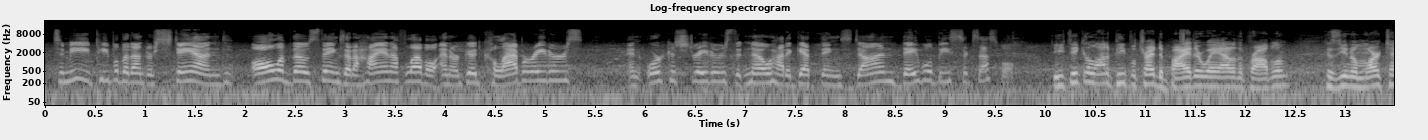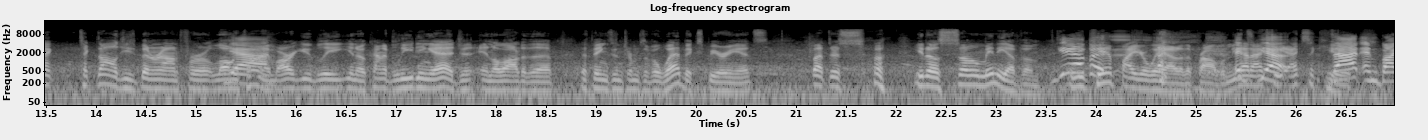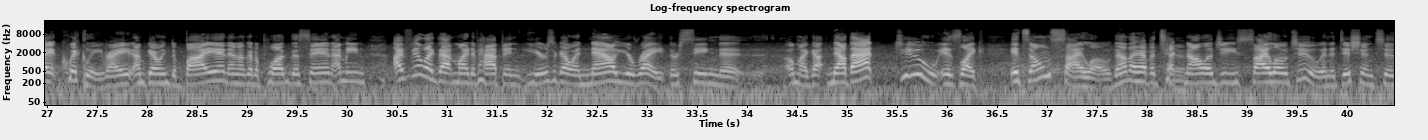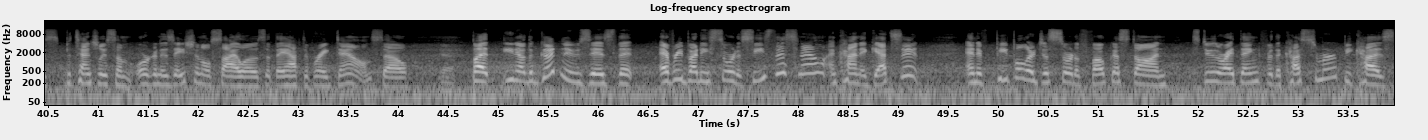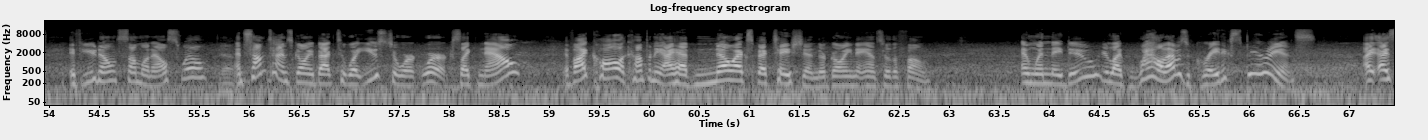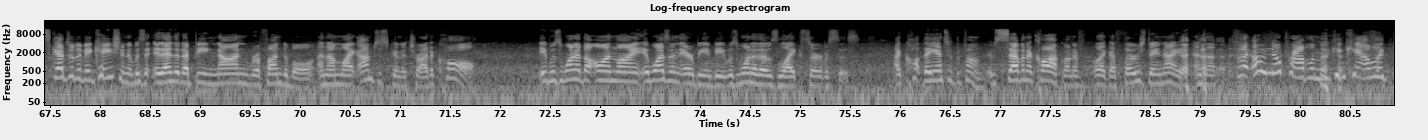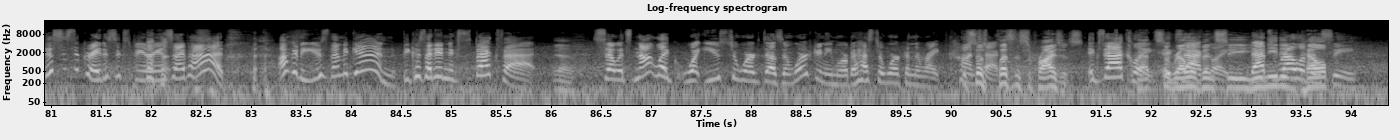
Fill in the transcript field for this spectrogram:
to me, people that understand all of those things at a high enough level and are good collaborators and orchestrators that know how to get things done, they will be successful. Do you think a lot of people tried to buy their way out of the problem? Because you know, Martech technology's been around for a long Yeah. time, arguably, you know, kind of leading edge in, in a lot of the, the things in terms of a web experience. But there's, so, you know, so many of them. Yeah, and you can't buy your way out of the problem. You got to actually yeah, execute. That and buy it quickly, right? I'm going to buy it and I'm going to plug this in. I mean, I feel like that might have happened years ago and now you're right. They're seeing the, oh my God. Now that too is like its own silo. Now they have a technology silo too, in addition to potentially some organizational silos that they have to break down. So, Yeah. but you know, the good news is that everybody sort of sees this now and kind of gets it. And if people are just sort of focused on let's do the right thing for the customer, because if you don't, someone else will. Yeah. And sometimes going back to what used to work works. Like now, if I call a company, I have no expectation they're going to answer the phone. And when they do, you're like, wow, that was a great experience. I, I scheduled a vacation, it, was, it ended up being non-refundable, and I'm like, I'm just going to try to call. It was one of the online, it wasn't Airbnb, it was one of those like services. I called, they answered the phone. It was seven o'clock on a, like a Thursday night. And the, they're like, oh, no problem, we can cancel. I'm like, this is the greatest experience I've had. I'm going to use them again because I didn't expect that. Yeah. So it's not like what used to work doesn't work anymore, but it has to work in the right It's context. those pleasant surprises. Exactly. That's the exactly. relevancy. You That's needed help.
